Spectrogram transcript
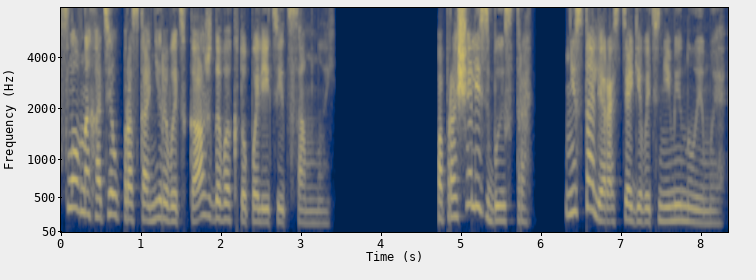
словно хотел просканировать каждого, кто полетит со мной. Попрощались быстро, не стали растягивать неминуемое.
